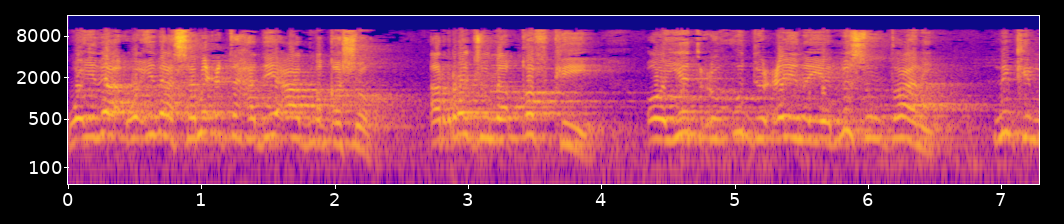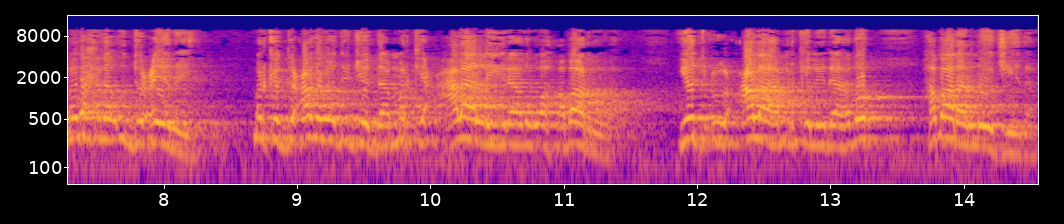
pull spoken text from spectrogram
Waidaa samicta haddii aad maqasho alrajula qofkii oo yadcuu u ducaynaya lisulطaani ninkii madaxda u ducaynaya. Marka ducada waad u jeedaa markii calaa la yihahdo waa habaar yadcuu calaa markii la yidhaahdo habaaraa loo jeedaa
